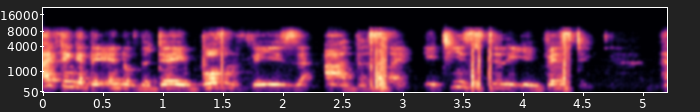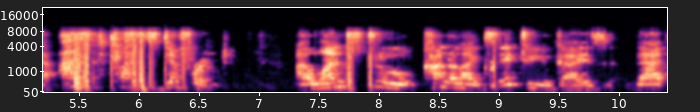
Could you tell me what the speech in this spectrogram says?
I think at the end of the day, both of these are the same. It is still investing. The asset class is different. I want to kind of like say to you guys that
